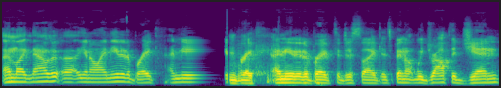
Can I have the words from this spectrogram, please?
and like now uh, you know, I needed a break. I needed a break. I needed a break to just like it's been we dropped the gin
